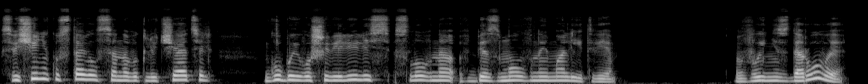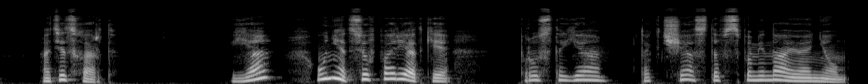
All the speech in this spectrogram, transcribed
Священник уставился на выключатель, губы его шевелились, словно в безмолвной молитве. «Вы нездоровы, отец Харт?» «Я? О нет, все в порядке. Просто я так часто вспоминаю о нем».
